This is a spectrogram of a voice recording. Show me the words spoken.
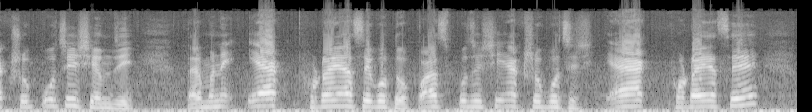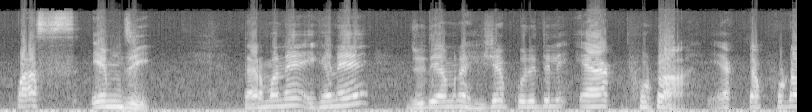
একশো পঁচিশ এমজি তার মানে এক ফোঁটায় আছে কত? পাঁচ পঁচিশে, একশো পঁচিশ। এক ফোঁটায় আছে পাঁচ এমজি তার মানে এখানে যদি আমরা হিসাব করি তাহলে এক ফোঁটা, একটা ফোঁটা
